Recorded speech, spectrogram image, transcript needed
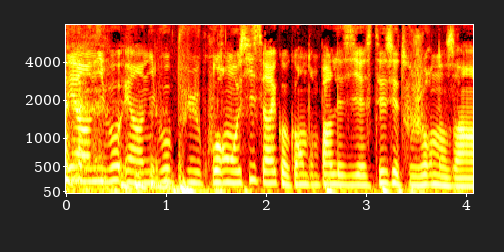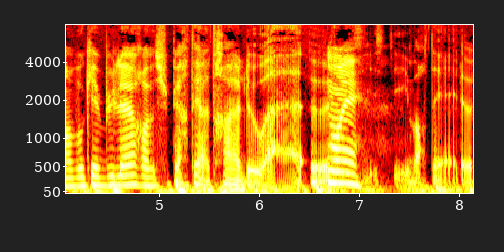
Et à un niveau et à un niveau plus courant aussi, c'est vrai que quand on parle des IST, c'est toujours dans un vocabulaire euh, super théâtral de ouais, euh, Ouais. IST mortel.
